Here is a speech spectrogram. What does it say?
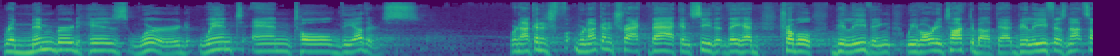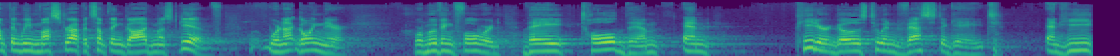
remembered his word, went and told the others. We're not, going to, we're not going to track back and see that they had trouble believing. We've already talked about that. Belief is not something we muster up, it's something God must give. We're not going there. We're moving forward. They told them, and Peter goes to investigate, and he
